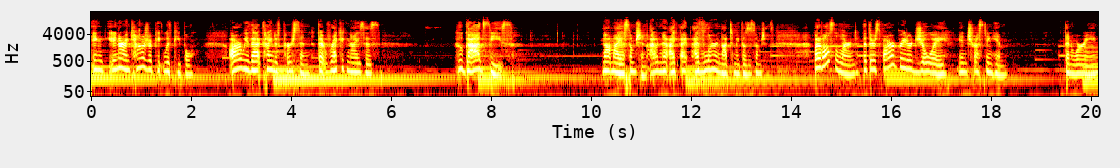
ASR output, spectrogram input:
in, in our encounters with people, are we that kind of person that recognizes who God sees not my assumption. I would I, I, I've learned not to make those assumptions. But I've also learned that there's far greater joy in trusting Him than worrying.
